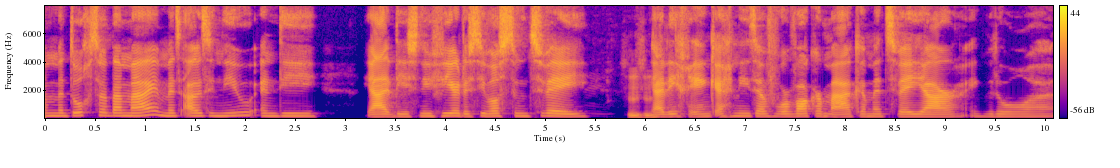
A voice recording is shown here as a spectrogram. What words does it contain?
mijn dochter bij mij met oud en nieuw. En die, ja, die is nu vier, dus die was toen twee. Mhm. Ja, die ging ik echt niet ervoor wakker maken met twee jaar. Ik bedoel, uh,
